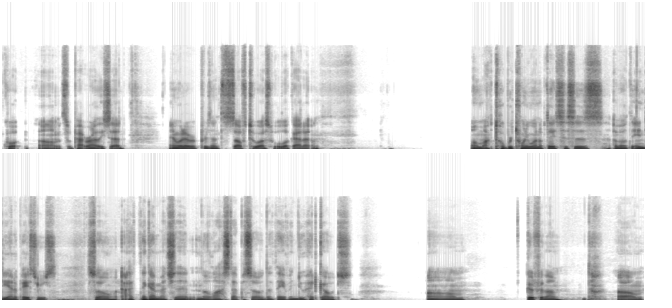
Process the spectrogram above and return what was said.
Quote: um, That's what Pat Riley said. And whatever presents itself to us, we'll look at it. Um, October 21 updates. This is about the Indiana Pacers. So I think I mentioned it in the last episode that they have a new head coach. Um, good for them. um,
